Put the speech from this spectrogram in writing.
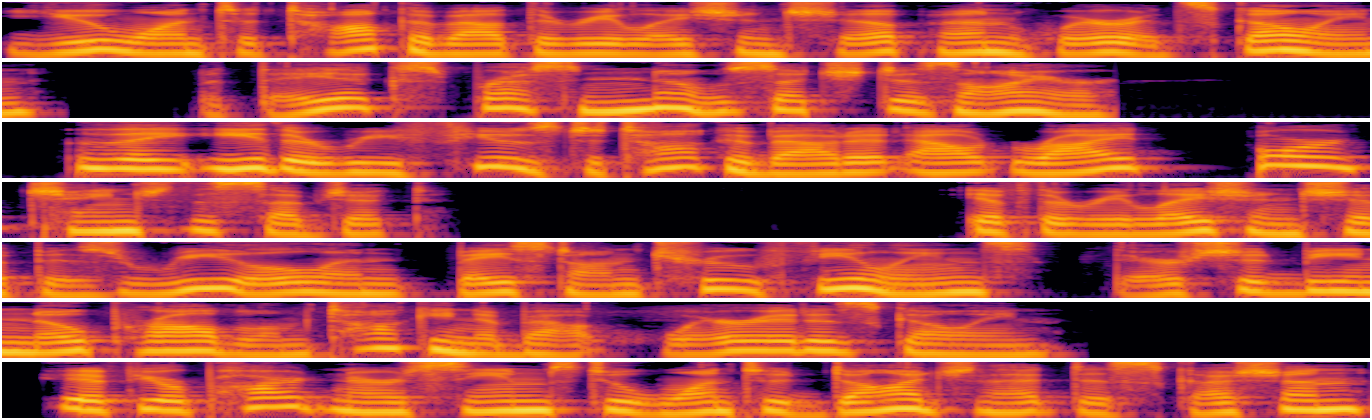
You want to talk about the relationship and where it's going, but they express no such desire. They either refuse to talk about it outright or change the subject. If the relationship is real and based on true feelings, there should be no problem talking about where it is going. If your partner seems to want to dodge that discussion,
